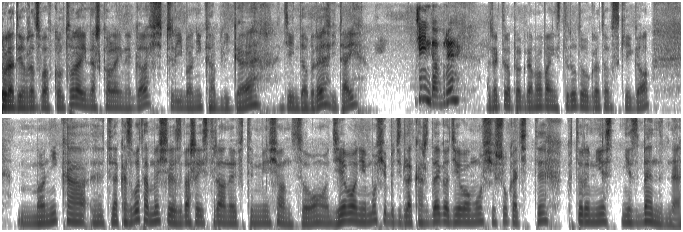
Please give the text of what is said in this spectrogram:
Tu Radio Wrocław Kultura i nasz kolejny gość, czyli Monika Bligę. Dzień dobry, witaj. Dzień dobry. Dyrektor programowa Instytutu Grotowskiego. Monika, y, taka złota myśl z waszej strony w tym miesiącu. Dzieło nie musi być dla każdego, dzieło musi szukać tych, którym jest niezbędne.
